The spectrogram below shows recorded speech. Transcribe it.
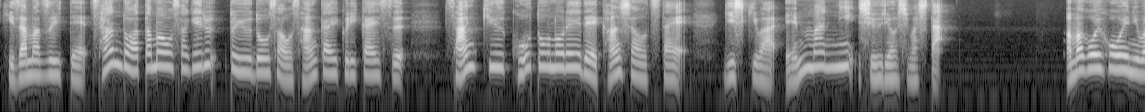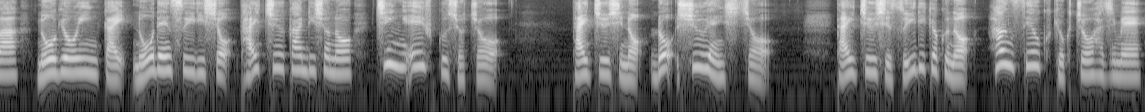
ひざまずいて3度頭を下げるという動作を3回繰り返す、三級高等の礼で感謝を伝え、儀式は円満に終了しました。雨乞い法営には農業委員会農電推理所台中管理所の陳英福所長、台中市の盧修園市長、台中市水利局の韓世奥局長をはじめ、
